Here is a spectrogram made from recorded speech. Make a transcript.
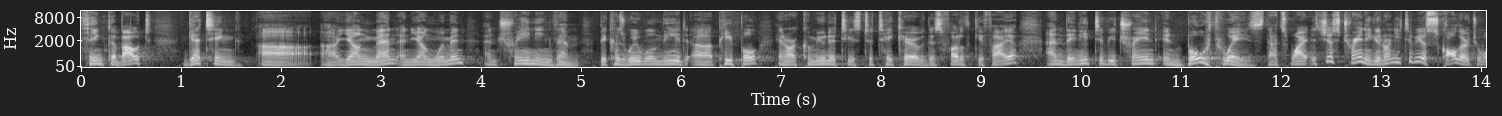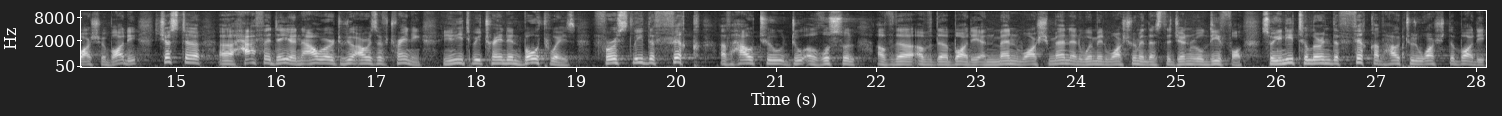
think about getting uh, uh, young men and young women and training them because we will need uh, people in our communities to take care of this fard kifaya and they need to be trained in both ways. That's why it's just training. You don't need to be a scholar to wash your body. It's just a, a half a day, an hour two hours of training. You need to be trained in both ways. Firstly, the fiqh of how to do a ghusl of the, of the body and men wash men and women wash women. That's the general default. So you need to learn the fiqh of how to wash the body.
